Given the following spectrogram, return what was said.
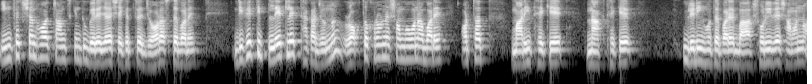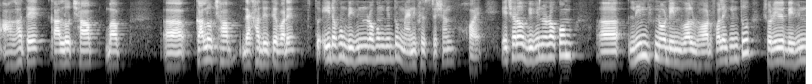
ইনফেকশন হওয়ার চান্স কিন্তু বেড়ে যায়, সেক্ষেত্রে জ্বর আসতে পারে। ডিফেক্টিভ প্লেটলেট থাকার জন্য রক্তক্ষরণের সম্ভাবনা বাড়ে, অর্থাৎ মাড়ি থেকে, নাক থেকে ব্লিডিং হতে পারে বা শরীরে সামান্য আঘাতে কালো ছাপ বা কালো ছাপ দেখা দিতে পারে। তো এইরকম বিভিন্ন রকম কিন্তু ম্যানিফেস্টেশন হয়। এছাড়াও বিভিন্ন রকম লিম্ফ নোড ইনভলভ হওয়ার ফলে কিন্তু শরীরে বিভিন্ন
